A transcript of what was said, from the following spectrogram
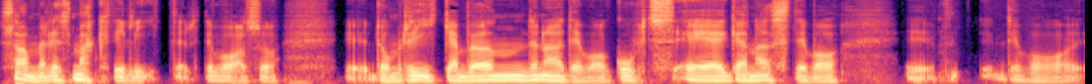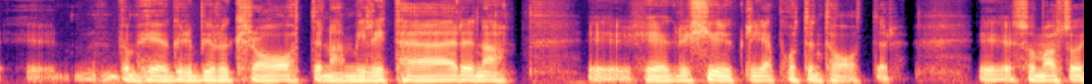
samhällets makteliter. Det var alltså eh, de rika bönderna, det var godsägarnas, det var, eh, det var eh, de högre byråkraterna, militärerna, högre kyrkliga potentater som alltså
